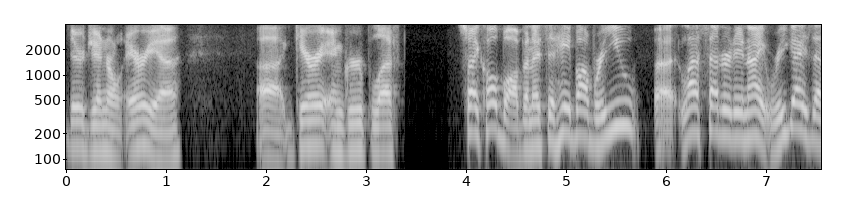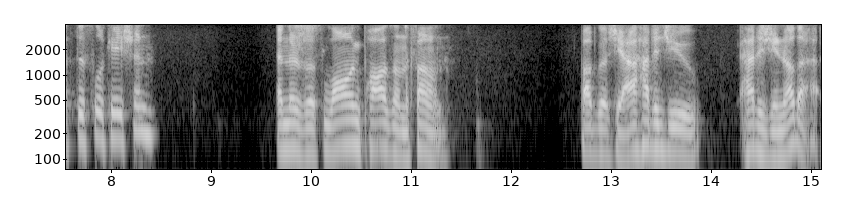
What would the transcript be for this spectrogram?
their general area uh, Garrett and group left. So I called Bob and I said, "Hey, Bob, were you uh, last Saturday night? Were you guys at this location?" And there's this long pause on the phone. Bob goes, "Yeah. How did you How did you know that?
